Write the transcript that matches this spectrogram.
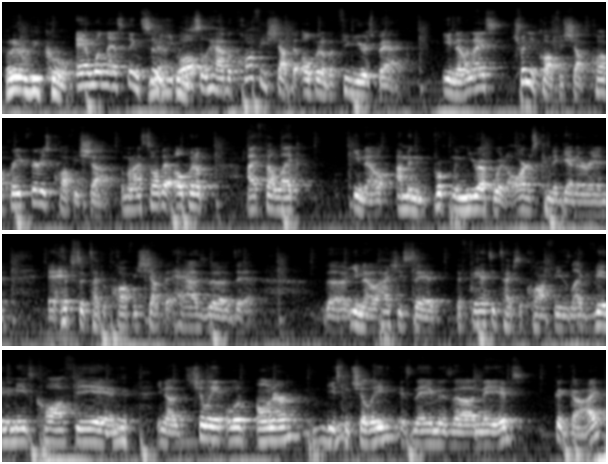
but it'll be cool. And one last thing too, Yeah, you please. also have a coffee shop that opened up a few years back. You know, a nice trendy coffee shop called Grays Ferry Coffee Shop. And when I saw that open up, I felt like, you know, I'm in Brooklyn, New York, where the artists come together and a hipster type of coffee shop that has the the, the you know how she said the fancy types of coffees like Vietnamese coffee and you know Chilean owner, he's from Chile. His name is uh, good guy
